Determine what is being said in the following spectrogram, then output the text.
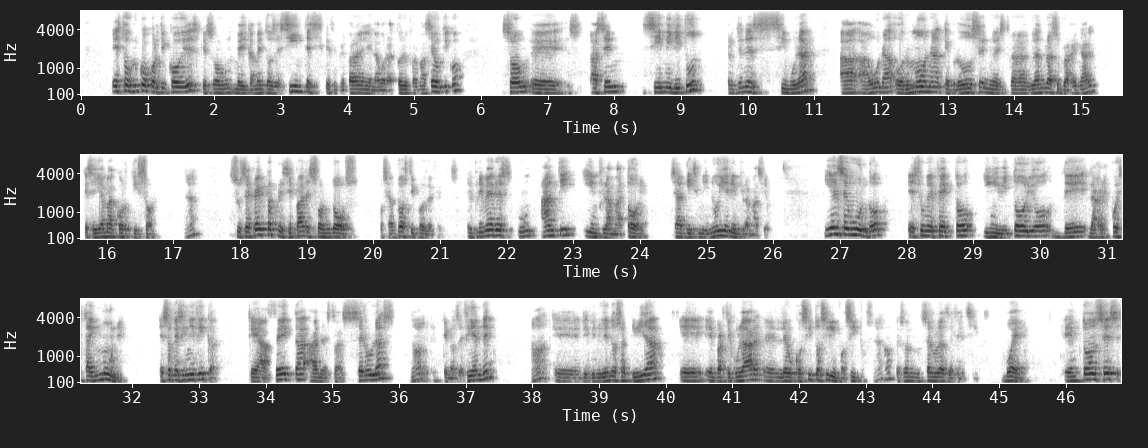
Estos glucocorticoides, que son medicamentos de síntesis que se preparan en el laboratorio farmacéutico, son, eh, hacen similitud, pretenden simular a, a, una hormona que produce nuestra glándula suprarrenal que se llama cortisol. Sus efectos principales son dos, o sea, dos tipos de efectos. El primero es un antiinflamatorio, o sea, disminuye la inflamación. Y el segundo es un efecto inhibitorio de la respuesta inmune. ¿Eso qué significa? Que afecta a nuestras células ¿no? que nos defienden, eh, disminuyendo su actividad, eh, en particular eh, leucocitos y linfocitos, que son células defensivas. Bueno, entonces,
